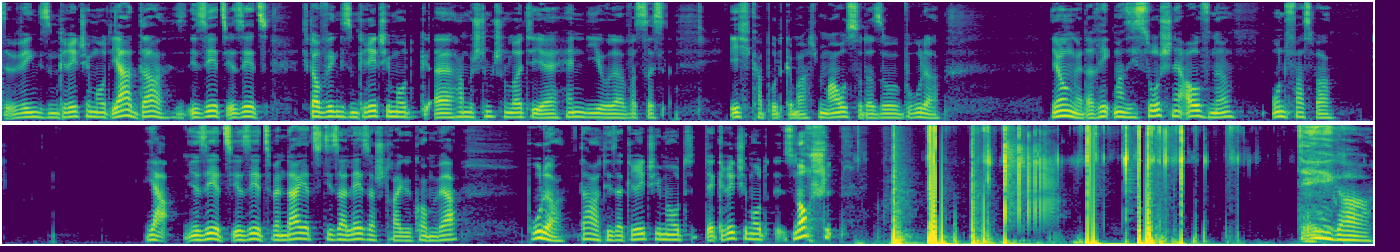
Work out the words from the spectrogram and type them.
wegen diesem Gretsch-Mode, ja, da, ihr seht's, ihr seht's. Ich glaube, wegen diesem Gretsch-Mode äh, haben bestimmt schon Leute ihr Handy oder was weiß ich kaputt gemacht. Maus oder so, Bruder. Junge, da regt man sich so schnell auf, ne? Unfassbar. Ja, ihr seht's, ihr seht's, wenn da jetzt dieser Laserstrahl gekommen wäre. Bruder, da, dieser Greci-Mode, der Greci-Mode ist noch schlimm. Digga.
